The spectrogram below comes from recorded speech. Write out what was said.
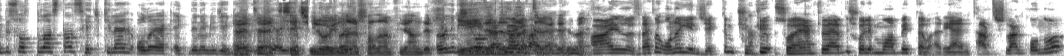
Ubisoft Plus'tan seçkiler olarak eklenebilecek. Yani Evet evet Öyle oyunlar şey- falan filandır. öyle bir şey EA'de de zaten var öyle yani. değil mi? Aynen öyle. Zaten ona gelecektim. Çünkü söylentilerde şöyle bir muhabbet de var. Yani tartışılan konu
